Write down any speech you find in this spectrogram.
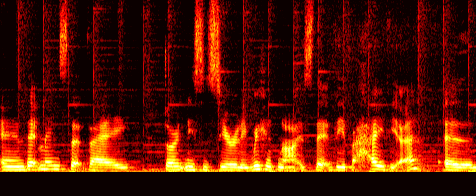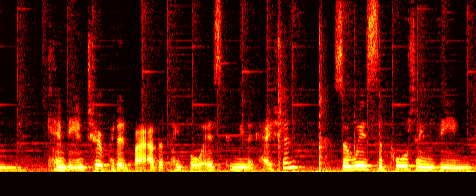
and that means that they don't necessarily recognise that their behaviour can be interpreted by other people as communication. So we're supporting them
